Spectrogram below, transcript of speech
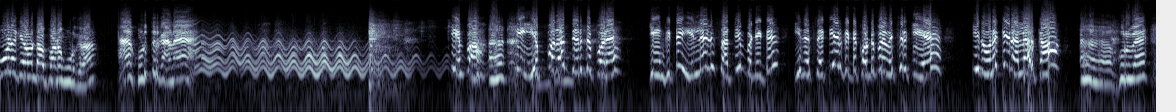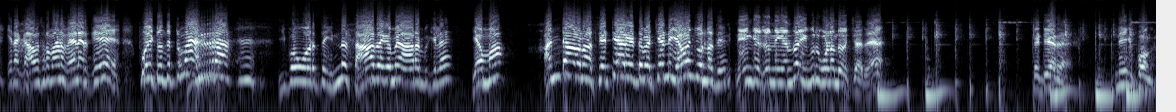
மூளைக்கு எவன்டா பணம் கொடுக்குறான்? கொடுத்திருக்கானே. ஏப்பா நீ எப்பதான் திருந்து போற? என்கிட்ட இல்லன்னு சத்தியம் பண்ணிட்டு இத செட்டியார் கிட்ட கொண்டு போய் வச்சிருக்கியே? இது உனக்கே நல்லா இருக்கா? குருவே எனக்கு அவசரமான வேலை இருக்கு. போயிட்டு வந்துட்டுமா? இவன் ஒருத்தன் இன்னும் சாதகமே ஆரம்பிக்கல. ஏமா அண்டாவை நான் செட்டியார் கிட்ட வச்சேன்னு எவன் சொன்னது? நீங்க சொன்னீங்கன்னா இவரு கொண்டு வந்து வச்சாரு. செட்டியார நீங்க போங்க.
